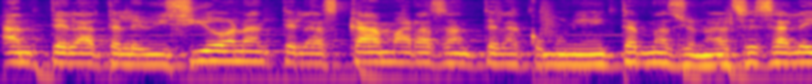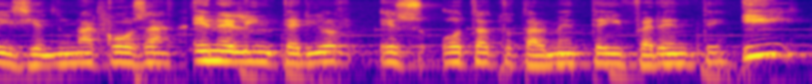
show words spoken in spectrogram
ante la televisión, ante las cámaras, ante la comunidad internacional se sale diciendo una cosa, en el interior es otra totalmente diferente y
